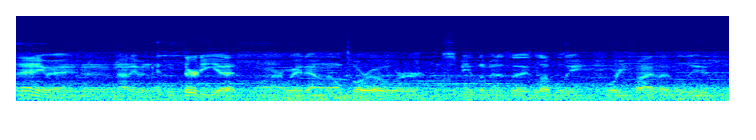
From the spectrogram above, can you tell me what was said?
Anyway, uh, not even hitting 30 yet on our way down El Toro, where speed limit is a lovely 45, I believe.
